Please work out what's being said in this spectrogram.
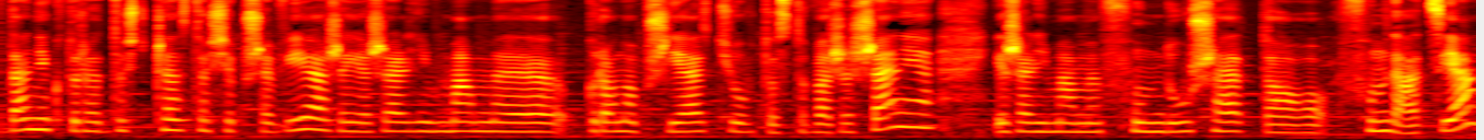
zdanie, które dość często się przewija, że jeżeli mamy grono przyjaciół, to stowarzyszenie, jeżeli mamy fundusze, to fundacja,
